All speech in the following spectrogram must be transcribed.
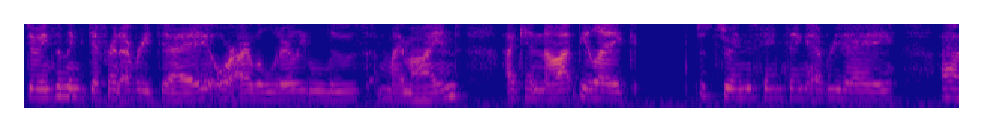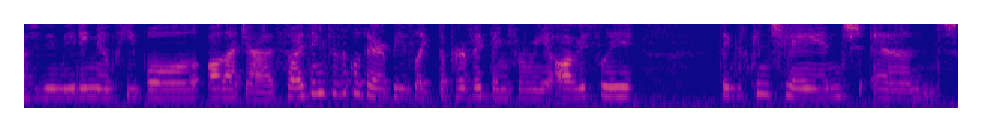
doing something different every day or I will literally lose my mind. I cannot be like just doing the same thing every day. I have to be meeting new people, all that jazz. So I think physical therapy is like the perfect thing for me. Obviously, things can change and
